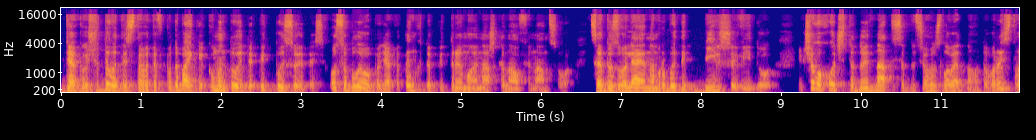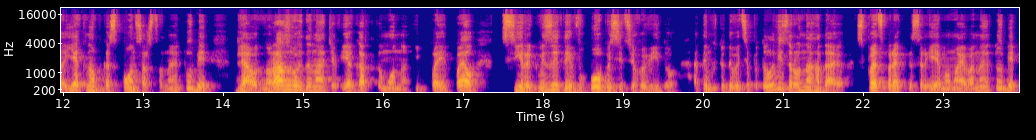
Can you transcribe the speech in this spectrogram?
Дякую, що дивитесь, ставите вподобайки, коментуєте, підписуєтесь. Особливо подяка тим, хто підтримує наш канал фінансово. Це дозволяє нам робити більше відео. Якщо ви хочете доєднатися до цього славетного товариства, є кнопка спонсорства на Ютубі для одноразових донатів, є картка Моно і PayPal. Всі реквізити в описі цього відео. А тим, хто дивиться по телевізору, нагадаю, спецпроекти Сергія Мамаєва на Ютубі.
